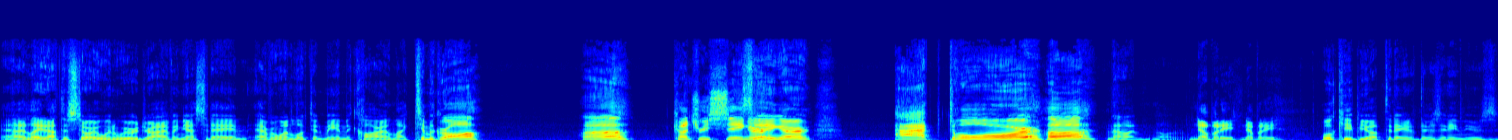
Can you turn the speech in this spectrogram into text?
And I laid out the story when we were driving yesterday, and everyone looked at me in the car. I'm like, Tim McGraw, huh? Country singer. Singer, actor, huh? No, no, no. Nobody, nobody. We'll keep you up to date if there's any news,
